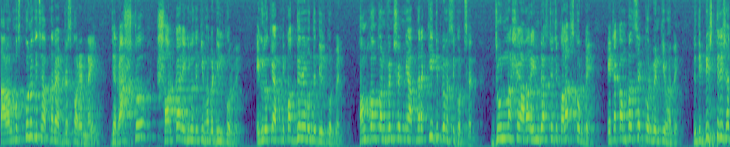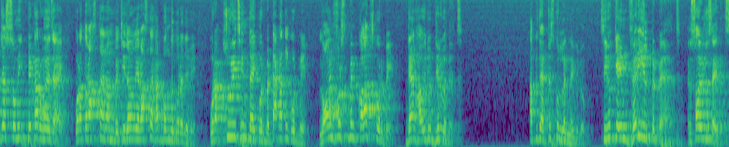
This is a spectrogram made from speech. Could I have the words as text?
তার অলমোস্ট কোনো কিছু আপনারা অ্যাড্রেস করেন নাই যে রাষ্ট্র, সরকার এগুলোকে কীভাবে ডিল করবে? এগুলোকে আপনি কতদিনের মধ্যে ডিল করবেন? হংকং কনভেনশন নিয়ে আপনারা কি ডিপ্লোমেসি করছেন? জুন মাসে আমার ইন্ডাস্ট্রি যে কলাপস করবে, এটা কম্পালসেট করবেন কীভাবে? যদি বিশ তিরিশ হাজার শ্রমিক বেকার হয়ে যায়, ওরা তো রাস্তায় নামবে চিরাঙ্গে রাস্তাঘাট বন্ধ করে দেবে, ওরা চুরি ছিনতাই করবে, ডাকাতি করবে ল এনফোর্সমেন্ট কলাপস করবে then how you deal with it আপনি তো অ্যাড্রেস করলেন না এগুলো। So you came very ill prepared sorry to say this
